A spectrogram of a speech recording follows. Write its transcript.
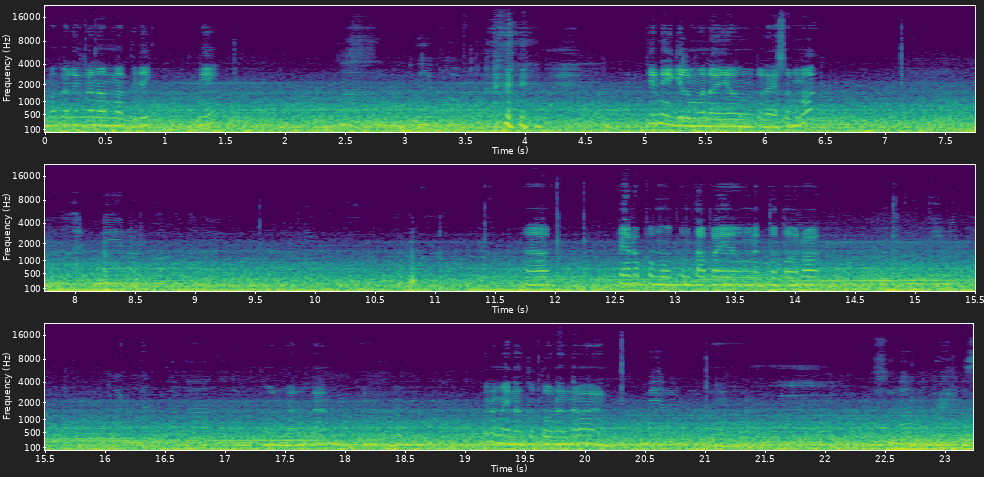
Magaling ka na mag-Greek, ni? Tinigil mo na yung lesson mo? Ah, pero pumupunta pa yung nagtuturo. Hindi na po. One month lang ata. One month lang. Pero may natutunan naman. Meron numbers.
